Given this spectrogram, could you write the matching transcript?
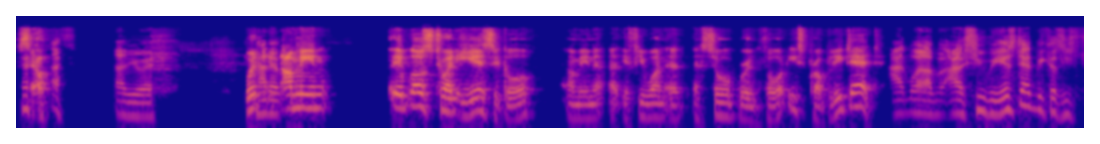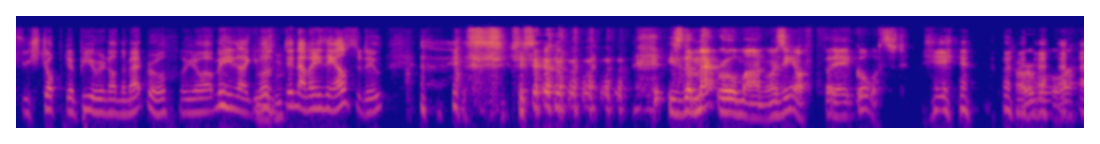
So, anyway, Had a- I mean, it was 20 years ago. I mean, uh, if you want a, a sobering thought, he's probably dead. I, well, I, I assume he is dead because he's, he stopped appearing on the metro. You know what I mean? Like he wasn't didn't have anything else to do. he's the Metro man, was he? Off uh, Ghost. Yeah. Horrible.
